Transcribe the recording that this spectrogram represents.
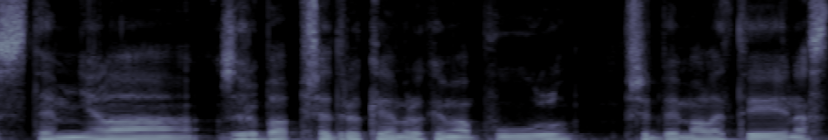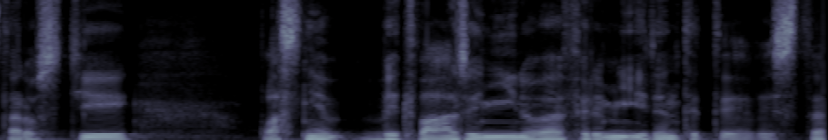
jste měla zhruba před rokem, rokem a půl, před dvěma lety na starosti vlastně vytváření nové firmní identity. Vy jste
